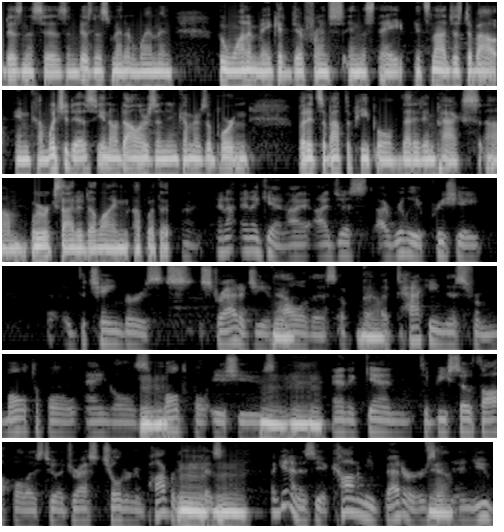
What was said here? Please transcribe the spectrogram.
businesses and businessmen and women who want to make a difference in the state. It's not just about income, which it is, you know, dollars and income is important, but it's about the people that it impacts. Um, we were excited to line up with it. Right. And I, and again, I, I just I really appreciate uh, the chamber's s- strategy in Yeah. all of this, uh, Yeah. attacking this from multiple angles, Mhm. multiple issues, Mhm, and again to be so thoughtful as to address children in poverty. Because mhm. Again, as the economy betters, Yeah. and, and you've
